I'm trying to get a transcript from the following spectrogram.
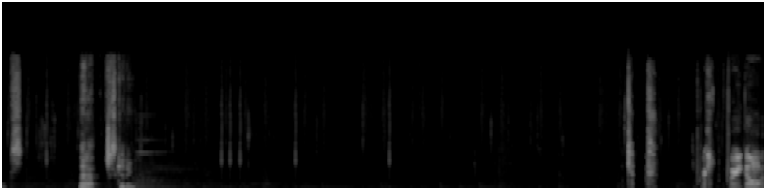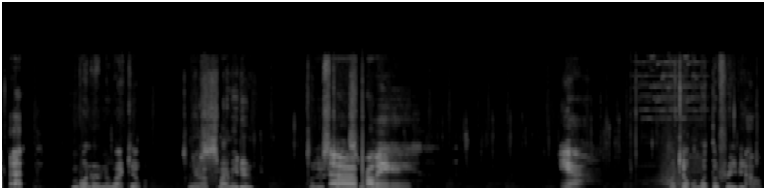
folks. Nah, just kidding. Where, where are you going with that? I'm wondering who I kill. So You know, just- smite me, dude. so just kill Uh, this dude? probably. Yeah. I'll kill him with the freebie. Oh.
